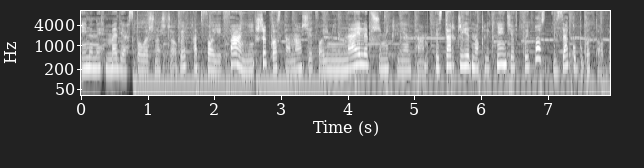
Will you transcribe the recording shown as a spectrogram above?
innych mediach społecznościowych, a Twoje fani szybko staną się Twoimi najlepszymi klientami. Wystarczy jedno kliknięcie w Twój post i zakup gotowy.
